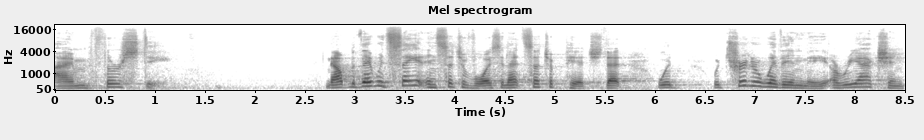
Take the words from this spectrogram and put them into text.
I'm thirsty. Now, but they would say it in such a voice and at such a pitch that would, would trigger within me a reaction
